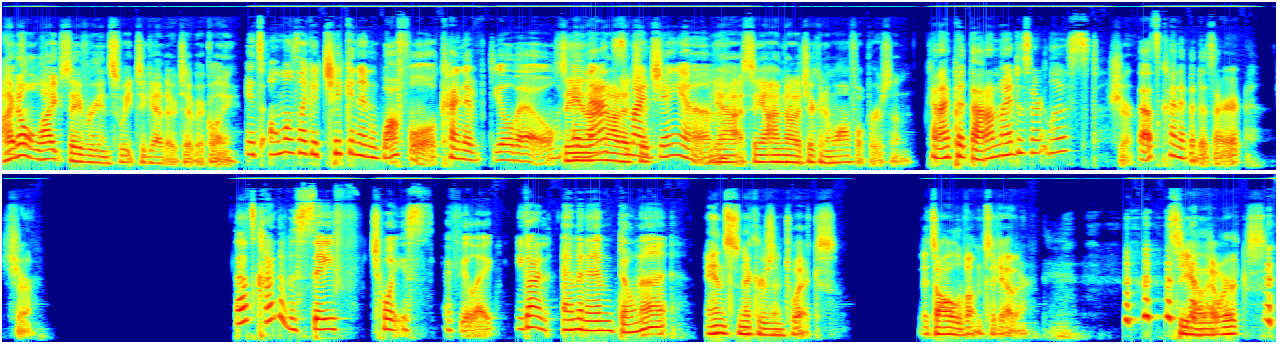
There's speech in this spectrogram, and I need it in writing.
I don't like savory and sweet together typically. It's almost like a chicken and waffle kind of deal, though. See, and, and I'm that's not a my chick- jam. yeah, see, I'm not a chicken and waffle person. Can I put that on my dessert list? Sure. That's kind of a dessert. Sure. That's kind of a safe choice. I feel like you got an M and m donut. And Snickers and Twix. It's all of them together. See how that works?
